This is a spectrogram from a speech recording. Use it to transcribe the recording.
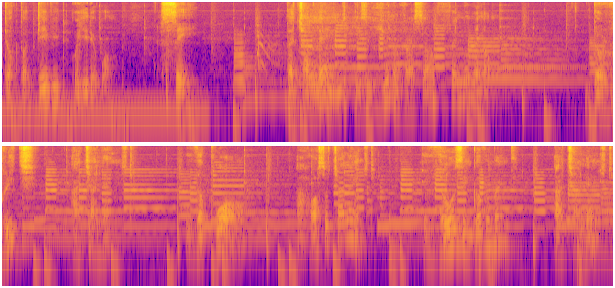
Dr. David Oyedepo, say the challenge is a universal phenomenon. The rich are challenged, the poor are also challenged, those in government are challenged,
